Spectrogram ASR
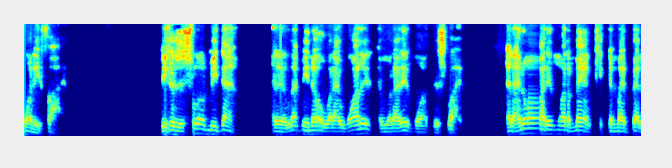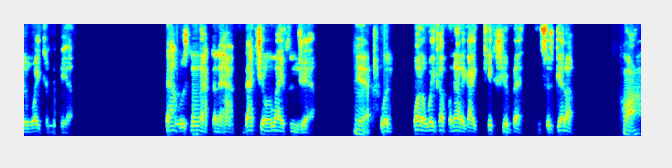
25 because it slowed me down and it let me know what I wanted and what I didn't want in this life. And I know I didn't want a man kicking my bed and waking me up. That was not going to happen. That's your life in jail. Yeah. When want to wake up when that guy kicks your bed and says, "Get up." Wow.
